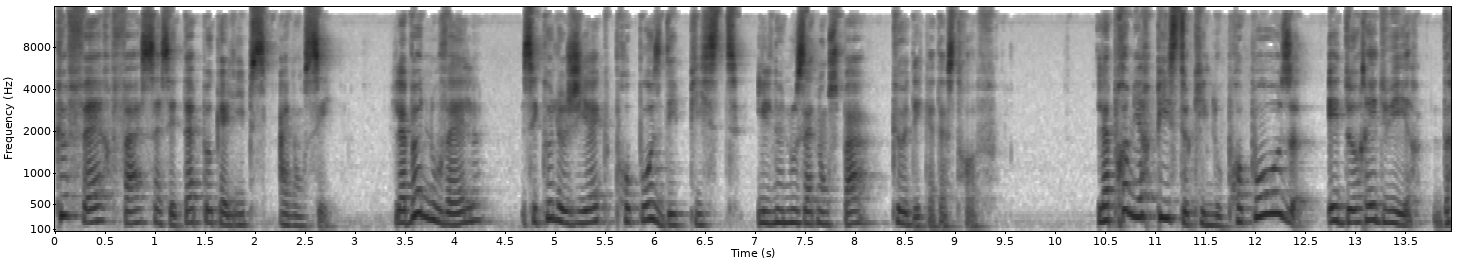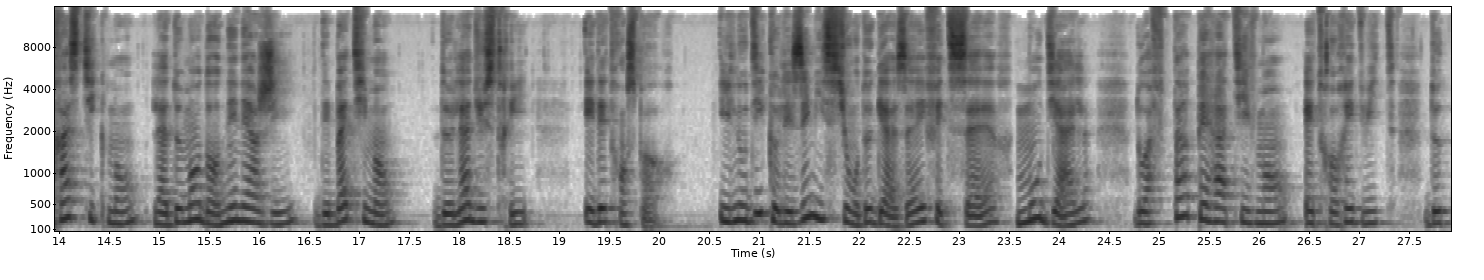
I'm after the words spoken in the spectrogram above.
que faire face à cet apocalypse annoncé? La bonne nouvelle, c'est que le GIEC propose des pistes. Il ne nous annonce pas que des catastrophes. La première piste qu'il nous propose est de réduire drastiquement la demande en énergie des bâtiments, de l'industrie et des transports. Il nous dit que les émissions de gaz à effet de serre mondiales doivent impérativement être réduites de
